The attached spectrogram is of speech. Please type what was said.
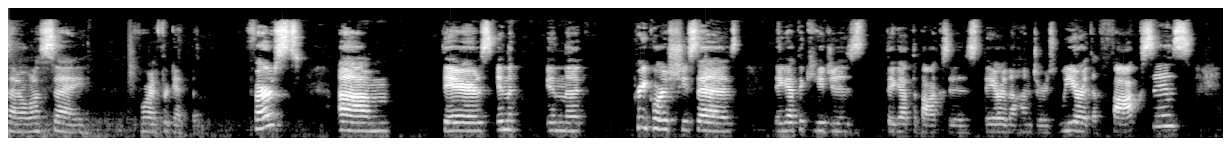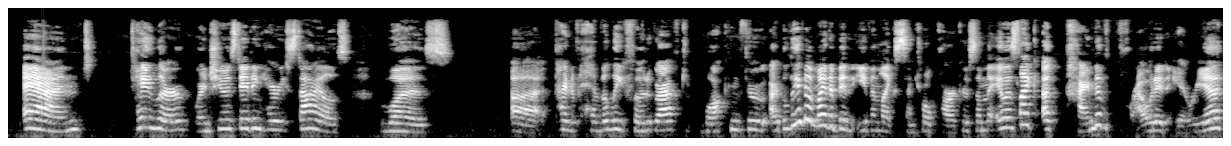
that I want to say before I forget them. First, um, there's in the in the pre-chorus she says they got the cages, they got the boxes, they are the hunters, we are the foxes, and Taylor, when she was dating Harry Styles, was uh, kind of heavily photographed walking through. I believe it might have been even like Central Park or something. It was like a kind of crowded area,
